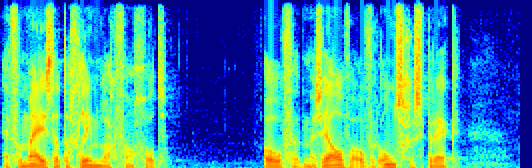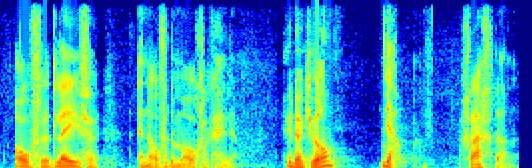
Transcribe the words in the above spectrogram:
En voor mij is dat de glimlach van God. Over mezelf, over ons gesprek, over het leven en over de mogelijkheden. Hey, dankjewel. Ja, graag gedaan.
